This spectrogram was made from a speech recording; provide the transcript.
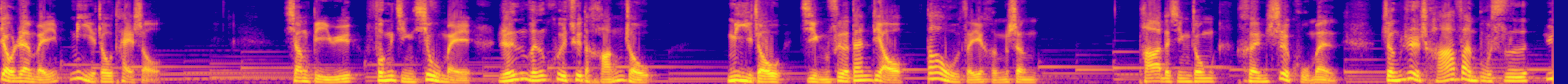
调任为密州太守。相比于风景秀美、人文荟萃的杭州，密州景色单调，盗贼横生。他的心中很是苦闷，整日茶饭不思，郁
